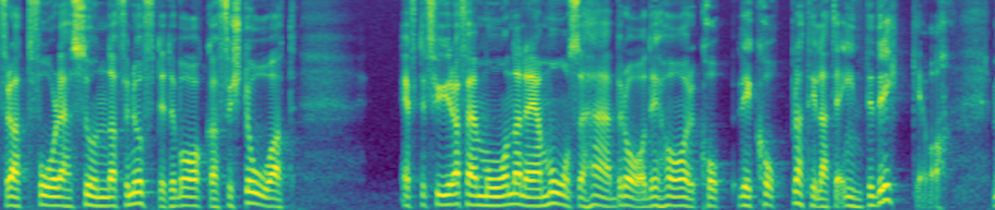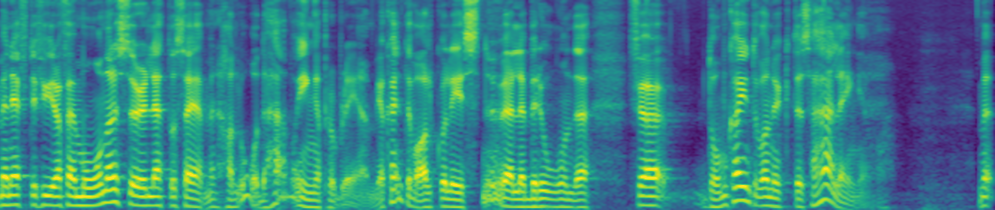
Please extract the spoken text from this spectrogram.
För att få det här sunda förnuftet tillbaka, förstå att efter fyra, fem månader jag mår så här bra, det, har, det är kopplat till att jag inte dricker. Va? Men efter fyra, fem månader så är det lätt att säga, men hallå, det här var inga problem. Jag kan inte vara alkoholist nu eller beroende. För jag, de kan ju inte vara nykter så här länge. Va? Men,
